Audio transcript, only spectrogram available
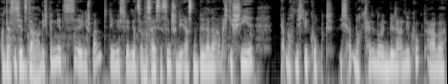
und das ist jetzt da. Und ich bin jetzt äh, gespannt. Demnächst werden jetzt, was heißt, es sind schon die ersten Bilder da, aber ich geschehe, ich habe noch nicht geguckt. Ich habe noch keine neuen Bilder angeguckt, aber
